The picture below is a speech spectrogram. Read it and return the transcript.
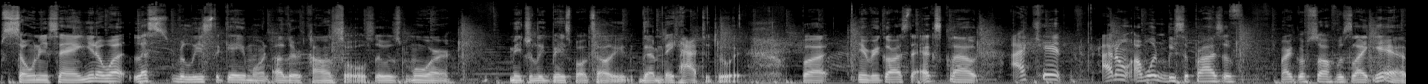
Sony saying, you know what, let's release the game on other consoles. It was more Major League Baseball telling them they had to do it. But in regards to xCloud, I can't, I don't, I wouldn't be surprised if Microsoft was like, yeah,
